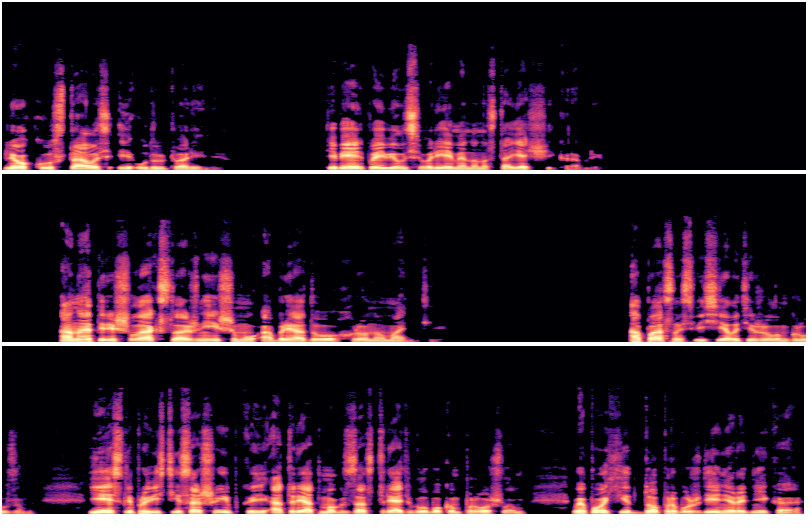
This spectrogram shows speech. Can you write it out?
легкую усталость и удовлетворение. Теперь появилось время на настоящие корабли. Она перешла к сложнейшему обряду хрономантии. Опасность висела тяжелым грузом. Если провести с ошибкой, отряд мог застрять в глубоком прошлом, в эпохе до пробуждения родника,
